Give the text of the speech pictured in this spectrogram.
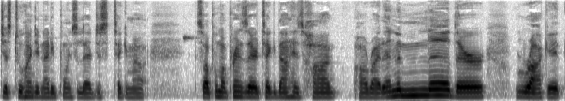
just 290 points left. Just take him out. So I put my prince there, take down his hog, hog rider, and another rocket.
